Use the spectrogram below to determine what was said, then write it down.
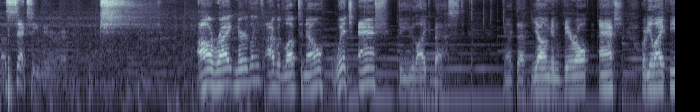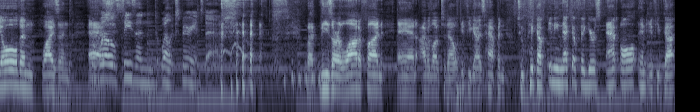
A sexy mirror. All right, nerdlings, I would love to know which Ash do you like best? You like the young and virile Ash, or do you like the old and wizened Ash? Well seasoned, well experienced Ash. but these are a lot of fun, and I would love to know if you guys happen to pick up any NECA figures at all, and if you've got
